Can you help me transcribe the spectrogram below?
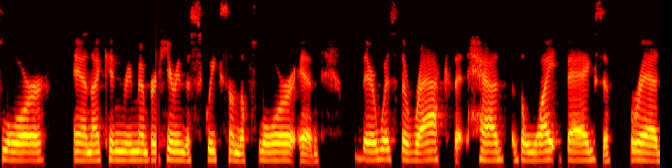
floor, and I can remember hearing the squeaks on the floor, and there was the rack that had the white bags of bread.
